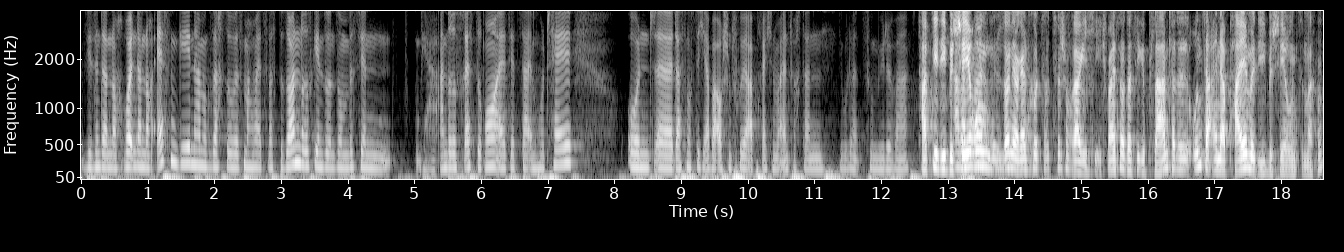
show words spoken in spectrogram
wir sind dann noch, wollten dann noch essen gehen, haben gesagt, so, jetzt machen wir jetzt was Besonderes, gehen so in so ein bisschen ja, anderes Restaurant als jetzt da im Hotel. Und äh, das musste ich aber auch schon früher abbrechen, weil einfach dann Jule zu müde war. Habt ihr die Bescherung, Sonja, ganz kurz Zwischenfrage. Ich, ich weiß noch, dass sie geplant hatte, unter einer Palme die Bescherung zu machen.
